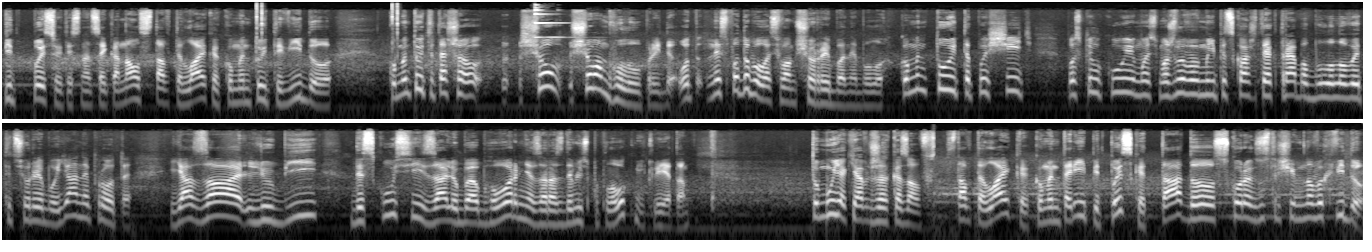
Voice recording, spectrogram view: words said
Підписуйтесь на цей канал, ставте лайки, коментуйте відео. Коментуйте те, що, що, що вам в голову прийде. От не сподобалось вам, що риба не було. Коментуйте, пишіть, поспілкуємось. Можливо, ви мені підскажете, як треба було ловити цю рибу. Я не проти. Я за любі дискусії, за любе обговорення. Зараз дивлюсь поплавок мій клює там. Тому, як я вже казав, ставте лайки, коментарі, підписки та до скорих зустрічей в нових відео.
